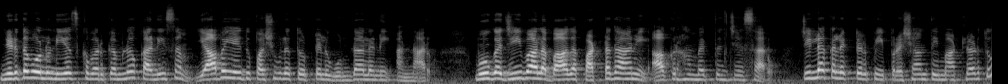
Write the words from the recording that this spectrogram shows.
నిడదవోలు నియోజకవర్గంలో కనీసం యాభై ఐదు పశువుల తొట్టెలు ఉండాలని అన్నారు. మూగ జీవాల బాధ పట్టదా అని ఆగ్రహం వ్యక్తం చేశారు. జిల్లా కలెక్టర్ పి ప్రశాంతి మాట్లాడుతూ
